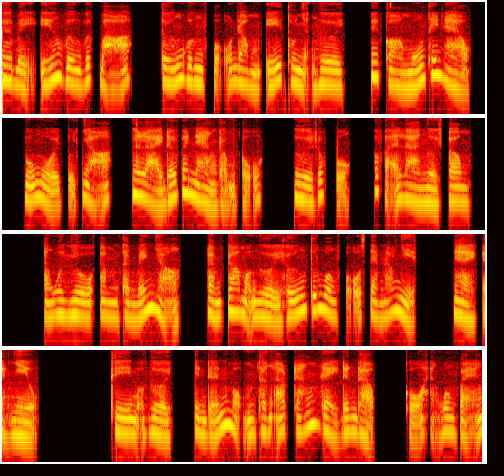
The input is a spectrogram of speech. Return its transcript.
Ngươi bị Yến Vương vứt bỏ, tướng quân phủ đồng ý thu nhận ngươi, ngươi còn muốn thế nào? Ngủ muội tuổi nhỏ, ngươi lại đối với nàng động thủ, ngươi rốt cuộc có phải là người không? Hạng quân nhu âm thanh bén nhọn, làm cho mọi người hướng tướng quân phủ xem náo nhiệt, ngày càng nhiều. Khi mọi người nhìn đến một thân áo trắng gầy đơn độc của hạng quân vãn,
